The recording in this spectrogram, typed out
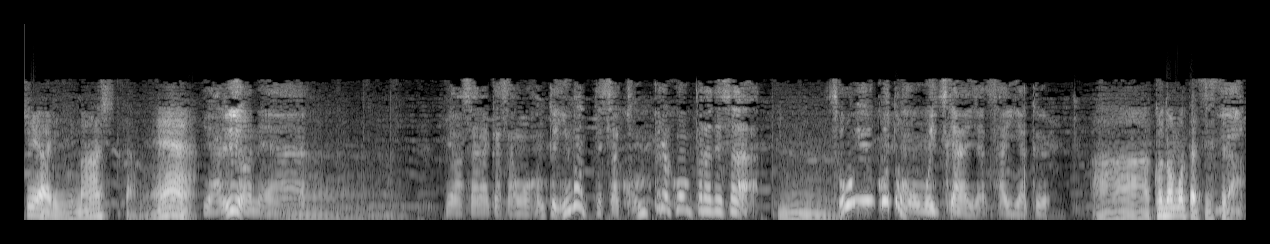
ちゅうありましたね。やるようね。んでもさ、なんかさ、もうほんと今ってさ、コンプラコンプラでさ、うん。そういうことも思いつかないじゃん、最悪。ああ、子供たちすら。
